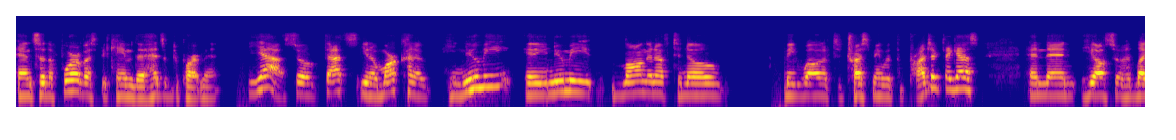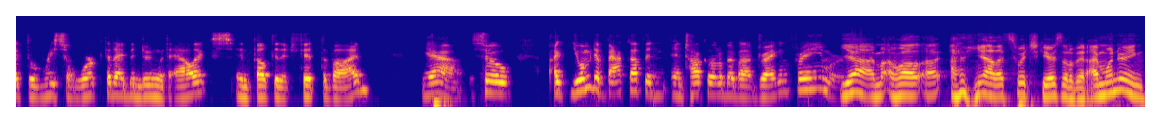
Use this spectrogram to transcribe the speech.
And so the four of us became the heads of department. Yeah, so that's, you know, Mark kind of, he knew me and he knew me long enough to know me well enough to trust me with the project, I guess. And then he also had liked the recent work that I'd been doing with Alex and felt that it fit the vibe. Yeah. So I, you want me to back up and, and talk a little bit about Dragonframe? Or? Yeah, I'm, well, uh, yeah, let's switch gears a little bit. I'm wondering,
